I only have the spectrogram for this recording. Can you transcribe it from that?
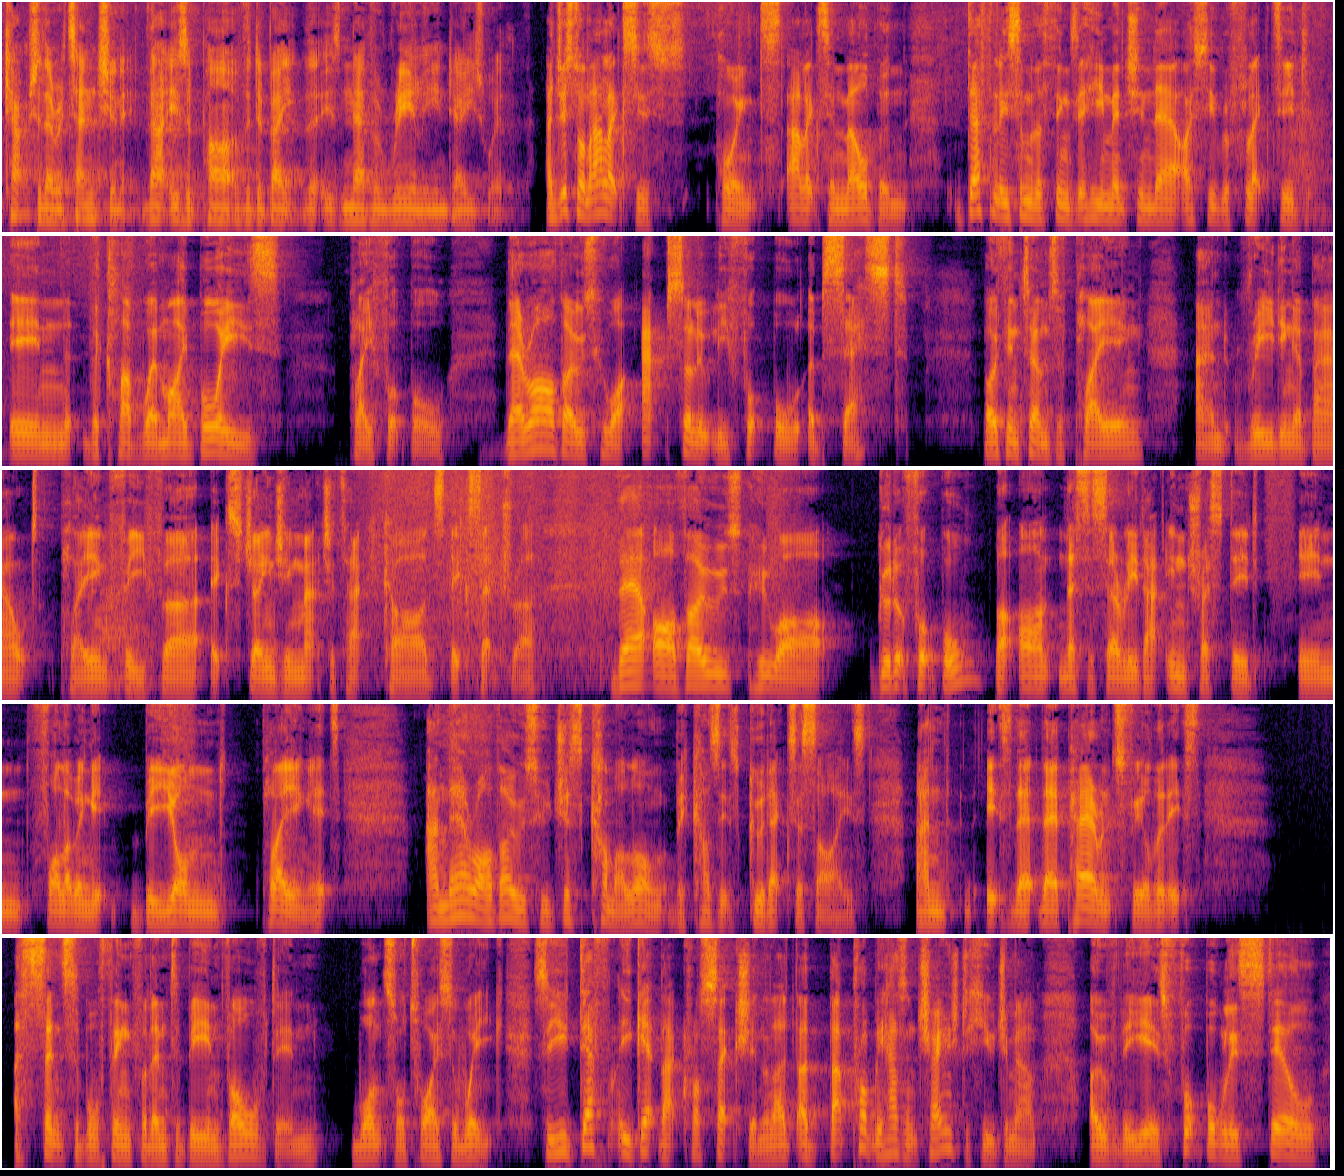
capture their attention that is a part of the debate that is never really engaged with And just on Alex's points, Alex in Melbourne, definitely some of the things that he mentioned there I see reflected in the club where my boys play football. There are those who are absolutely football obsessed, both in terms of playing and reading about, playing FIFA, exchanging Match Attax cards, etc. There are those who are good at football but aren't necessarily that interested in following it beyond playing it. And there are those who just come along because it's good exercise and it's their, their parents feel that it's a sensible thing for them to be involved in once or twice a week. So you definitely get that cross section. And I, I, that probably hasn't changed a huge amount over the years. Football is still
